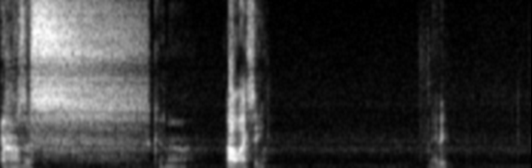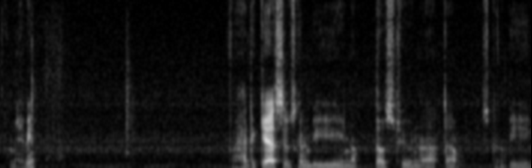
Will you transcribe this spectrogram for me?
uh, How's this gonna... Oh, I see. Maybe. Maybe. If I had to guess, it was gonna be not those two, not that. It's gonna be...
